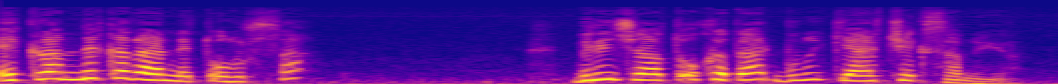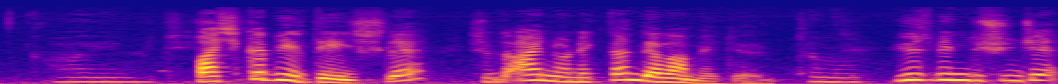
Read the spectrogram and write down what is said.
Ekran ne kadar net olursa bilinçaltı o kadar bunu gerçek sanıyor. Ay müthiş. Başka bir deyişle şimdi aynı örnekten devam ediyorum. Tamam. 100 bin düşünce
